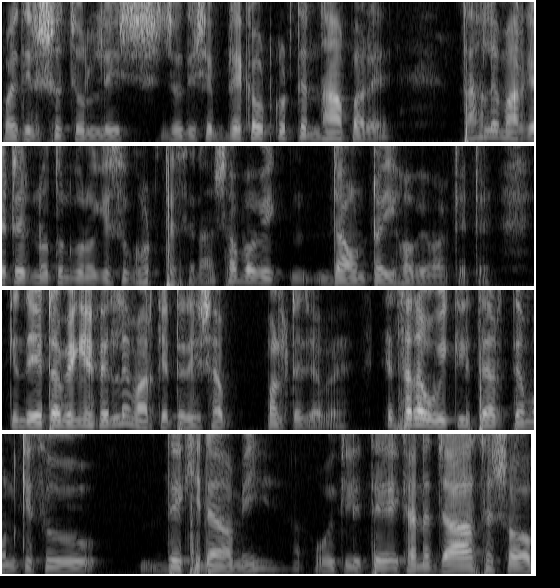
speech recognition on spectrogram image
পঁয়ত্রিশশো চল্লিশ, যদি সে ব্রেকআউট করতে না পারে, তাহলে মার্কেটের নতুন কোনো কিছু ঘটতেছে না। স্বাভাবিক ডাউনটাই হবে মার্কেটে কিন্তু এটা ভেঙে ফেললে মার্কেটের হিসাব পাল্টে যাবে। এছাড়া উইকলিতে আর তেমন কিছু দেখি না আমি। উইকলিতে এখানে যা আছে সব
